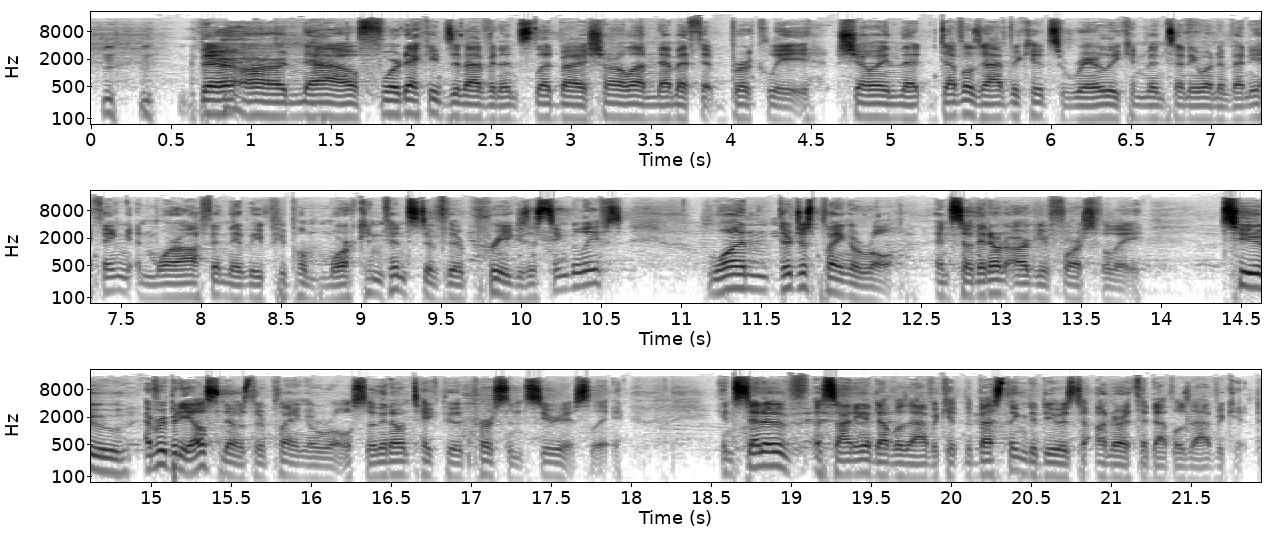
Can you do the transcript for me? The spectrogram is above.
there are now four decades of evidence led by Charlan Nemeth at Berkeley showing that devil's advocates rarely convince anyone of anything, and more often they leave people more convinced of their pre existing beliefs. One, they're just playing a role, and so they don't argue forcefully. Two, everybody else knows they're playing a role, so they don't take the person seriously. Instead of assigning a devil's advocate, the best thing to do is to unearth a devil's advocate.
